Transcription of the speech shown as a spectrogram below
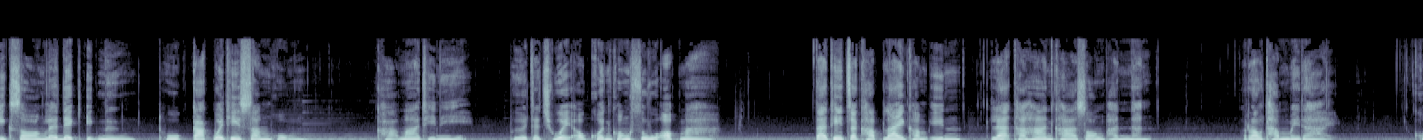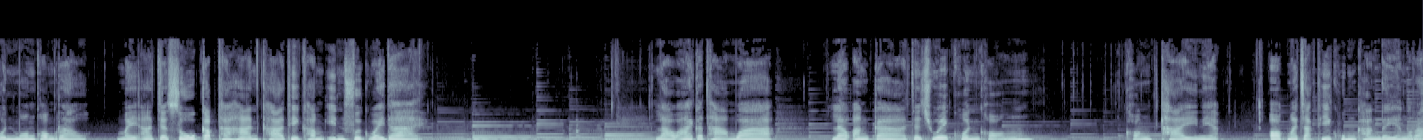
อีกสองและเด็กอีกหนึ่ง ถูกกักไว้ที่ซัมหงข้ามาที่นี่เพื่อจะช่วยเอาคนของสูออกมา แต่ที่จะขับไล่คำอิน และทหารข่าสองพันนั้น เราทำไม่ได้ คนม้งของเราไม่อาจจะสู้กับทหารข่าที่คำอินฝึกไว้ได้เหล่าอ้ายก็ถามว่า แล้วอังกาจะช่วยคนของของไทยเนี่ยออกมาจากที่คุมขังได้อย่างไร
